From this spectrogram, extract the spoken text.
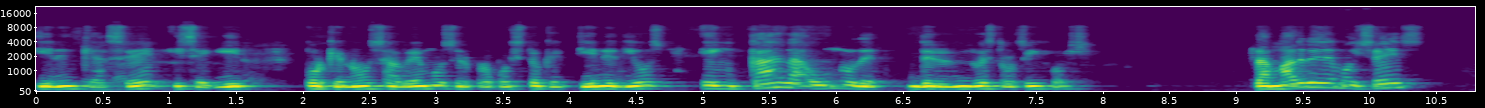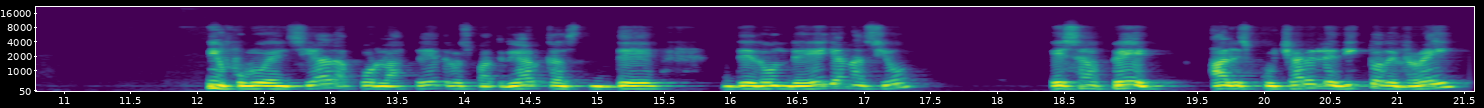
tienen que hacer y seguir porque no sabemos el propósito que tiene Dios en cada uno de, nuestros hijos. La madre de Moisés, influenciada por la fe de los patriarcas de, de donde ella nació, esa fe, al escuchar el edicto del rey,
